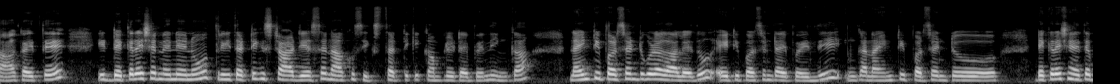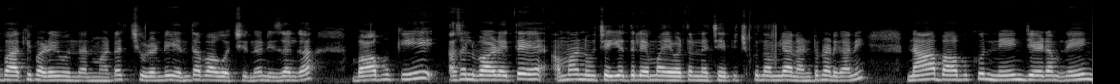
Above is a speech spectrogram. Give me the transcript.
నాకైతే ఈ డెకరేషన్ నేను త్రీ థర్టీకి స్టార్ట్ చేస్తే నాకు సిక్స్ థర్టీకి కంప్లీట్ అయిపోయింది. ఇంకా నైంటీ పర్సెంట్ కూడా కాలేదు. ఎయిటీ పర్సెంట్ అయిపోయింది. ఇంకా నైంటీ పర్సెంట్ డెకరేషన్ అయితే బాకీ పడే ఉందన్నమాట. చూడండి ఎంత బాగా వచ్చిందో. నిజంగా బాబుకి అసలు వాడైతే అమ్మ నువ్వు చెయ్యొద్దులేమ్మా ఎవరితో చేయించుకుందాంలే అని అంటున్నాడు కానీ నా బాబుకు నేను చేయడం నేను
